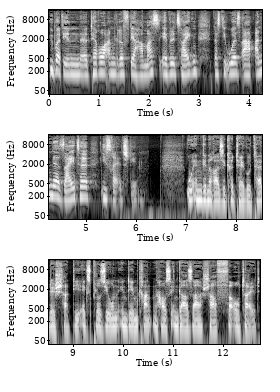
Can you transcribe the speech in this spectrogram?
über den äh, Terrorangriff der Hamas Hamas. Er will zeigen, dass die USA an der Seite Israels stehen. UN-Generalsekretär Guterres hat die Explosion in dem Krankenhaus in Gaza scharf verurteilt.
